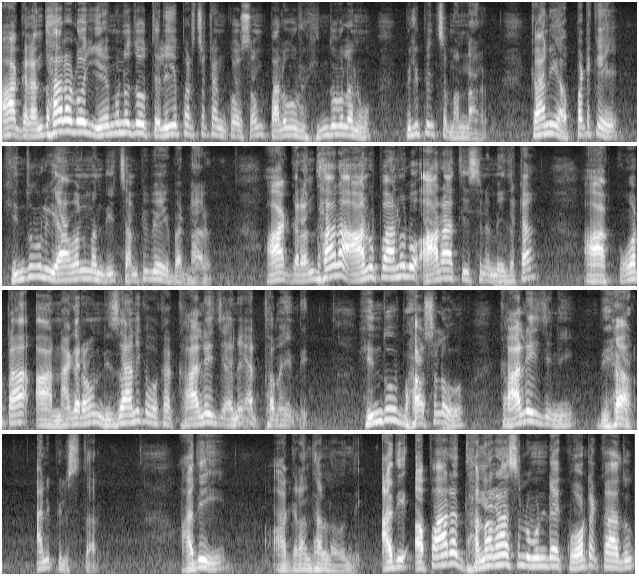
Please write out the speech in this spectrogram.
ఆ గ్రంథాలలో ఏమున్నదో తెలియపరచటం కోసం పలువురు హిందువులను పిలిపించమన్నారు. కానీ అప్పటికే హిందువులు యావన్ మంది చంపివేయబడ్డారు. ఆ గ్రంథాల ఆనుపానులు ఆరా తీసిన మీదట ఆ కోట ఆ నగరం నిజానికి ఒక కాలేజీ అని అర్థమైంది. హిందూ భాషలో కాలేజీని బిహార్ అని పిలుస్తారు. అది ఆ గ్రంథంలో ఉంది. అది అపార ధనరాశులు ఉండే కోట కాదు.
